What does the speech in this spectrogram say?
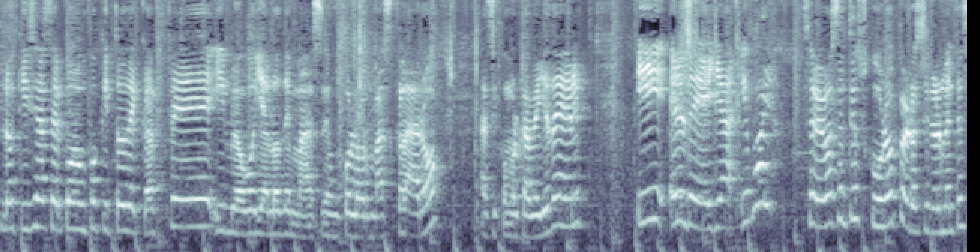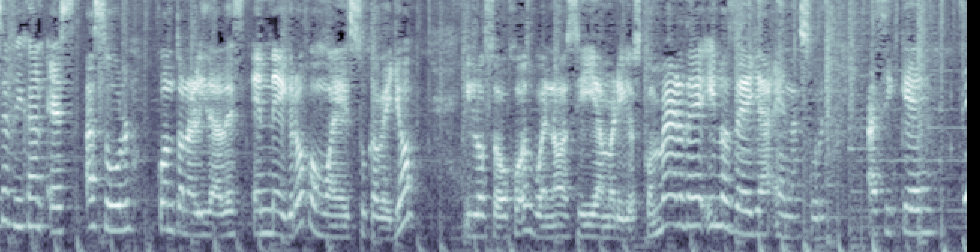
lo quise hacer con un poquito de café y luego ya lo demás de un color más claro, así como el cabello de él. Y el de ella igual, se ve bastante oscuro, pero si realmente se fijan es azul con tonalidades en negro, como es su cabello. Y los ojos, bueno, así amarillos con verde y los de ella en azul. Así que sí,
